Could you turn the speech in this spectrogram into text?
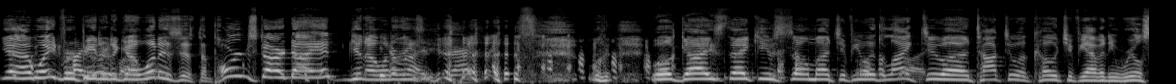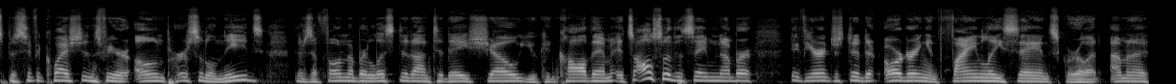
Yeah, I'm waiting for I Peter to go. about What is this? The porn star diet? You know, one Yeah, of these. right, well, guys, thank you so much. If you would Oh, like to uh, talk to a coach, if you have any real specific questions for your own personal needs, there's a phone number listed on today's show. You can call them. It's also the same number if you're interested in ordering and finally saying, "Screw it, I'm gonna,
